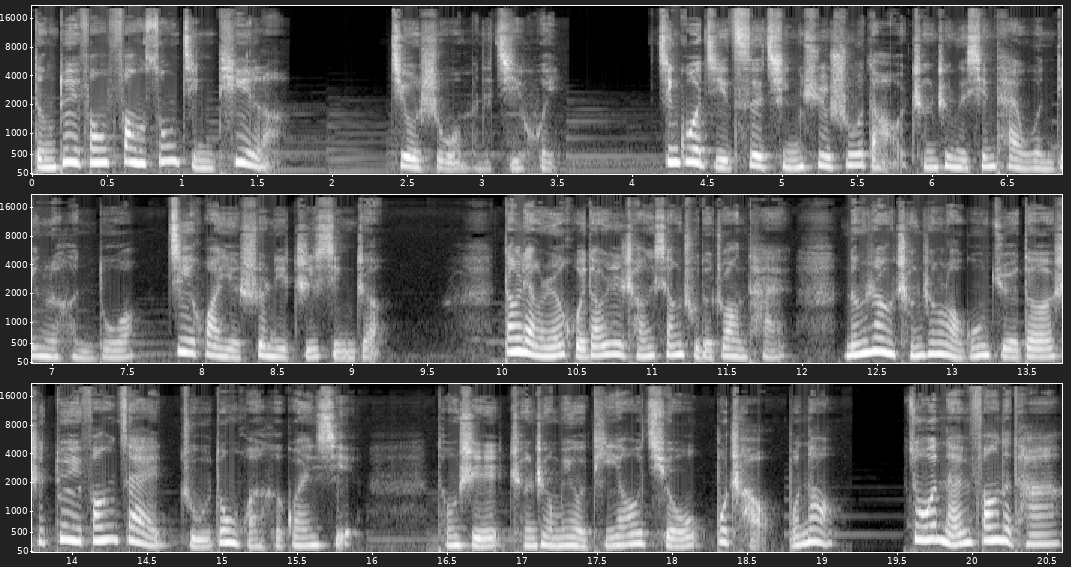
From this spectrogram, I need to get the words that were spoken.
等对方放松警惕了。就是我们的机会。经过几次情绪疏导，程程的心态稳定了很多，计划也顺利执行着。当两人回到日常相处的状态，能让程程老公觉得是对方在主动缓和关系，同时程程没有提要求，不吵不闹。作为男方的他，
